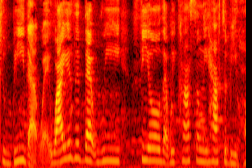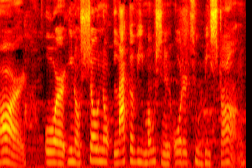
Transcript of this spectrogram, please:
to be that way? Why is it that we feel that we constantly have to be hard or you know show no lack of emotion in order to be strong?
